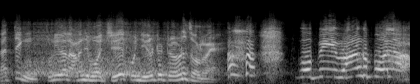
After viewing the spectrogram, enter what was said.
nothing துணிகள் அணைஞ்சு போச்சு. கொஞ்சம் இருட்டுட்டோன்னு சொல்றேன். கோபி வாங்க போலாம்.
